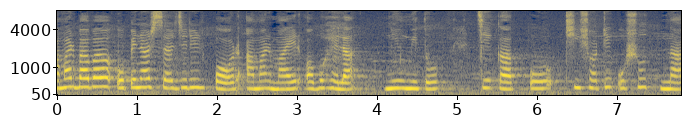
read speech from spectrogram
আমার বাবা ওপেনার সার্জারির পর আমার মায়ের অবহেলা, নিয়মিত চেক আপ ও ঠিক সঠিক ওষুধ না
